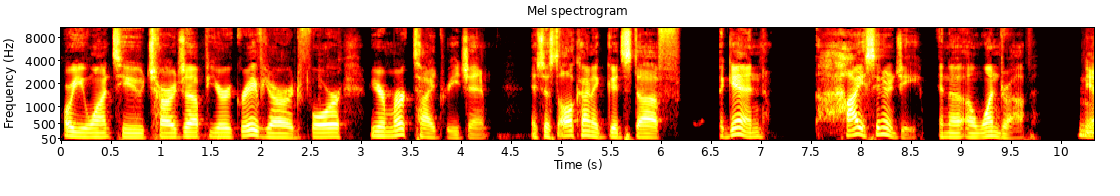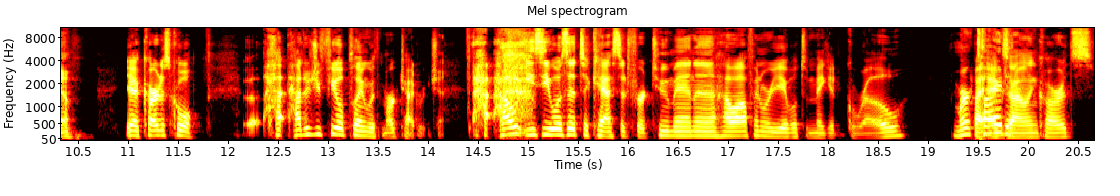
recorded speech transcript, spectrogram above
or you want to charge up your graveyard for your Murktide Regent. It's just all kind of good stuff. Again, high synergy in a, a one drop. Yeah, yeah, card is cool. Uh, how, how, did you feel playing with Murktide Regent? How easy was it to cast it for two mana? How often were you able to make it grow? Murktide by exiling cards.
